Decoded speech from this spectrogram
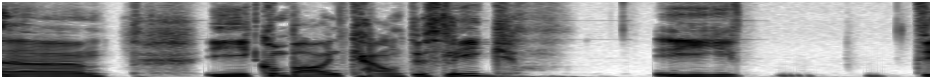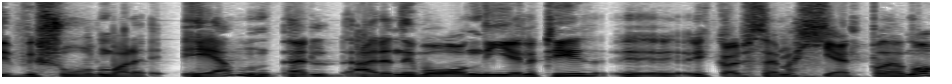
Eh, I Combined Counties League. I divisjon bare én, er det nivå ni eller ti? Eh, Ikke arrester meg helt på det nå.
